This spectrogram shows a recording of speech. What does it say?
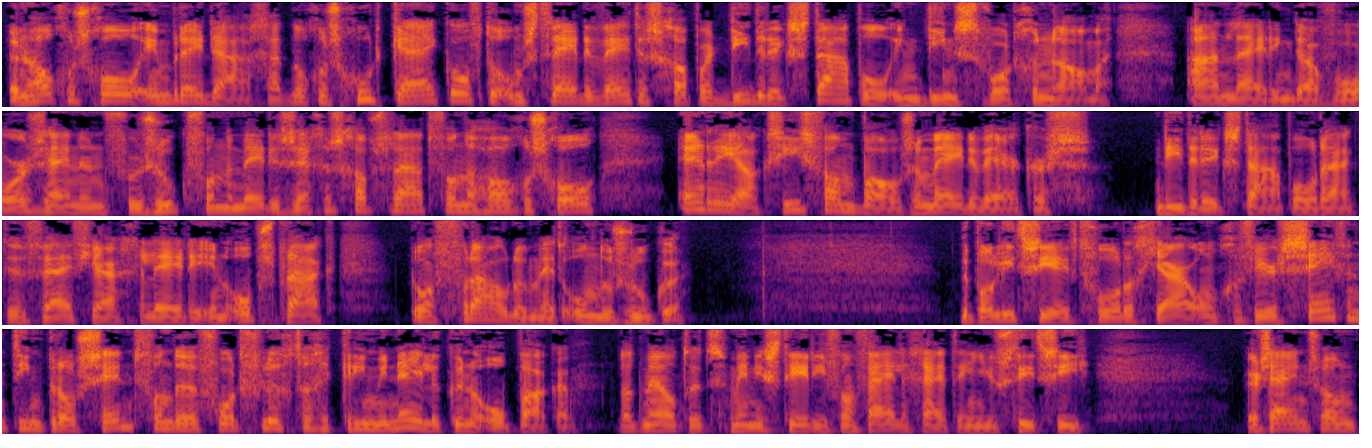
Een hogeschool in Breda gaat nog eens goed kijken of de omstreden wetenschapper Diederik Stapel in dienst wordt genomen. Aanleiding daarvoor zijn een verzoek van de medezeggenschapsraad van de hogeschool en reacties van boze medewerkers. Diederik Stapel raakte vijf jaar geleden in opspraak door fraude met onderzoeken. De politie heeft vorig jaar ongeveer 17% van de voortvluchtige criminelen kunnen oppakken. Dat meldt het ministerie van Veiligheid en Justitie. Er zijn zo'n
